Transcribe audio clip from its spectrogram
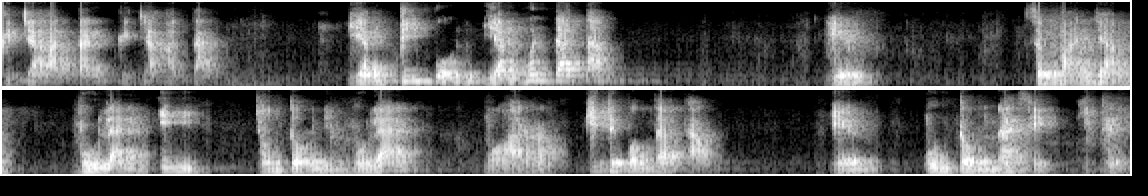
kejahatan-kejahatan yang timbul yang mendatang ya sepanjang bulan ini Contohnya bulan Muharram. Kita pun tak tahu. Ya, untung nasib kita.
